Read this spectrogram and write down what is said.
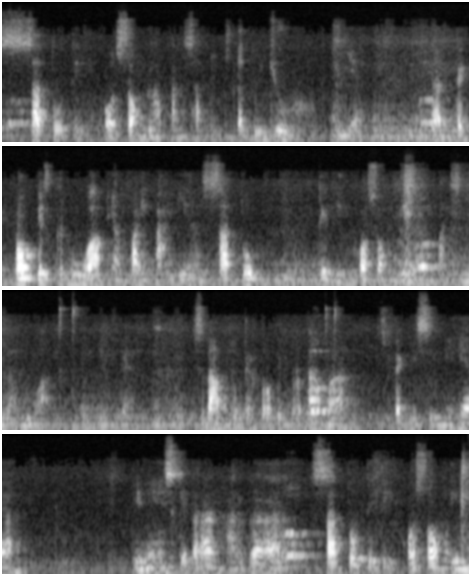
1.08137 ya dan take profit kedua yang paling akhir 1.03492 ya. sedang untuk take profit pertama spek di sini ya. Ini sekitaran harga 1.05012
